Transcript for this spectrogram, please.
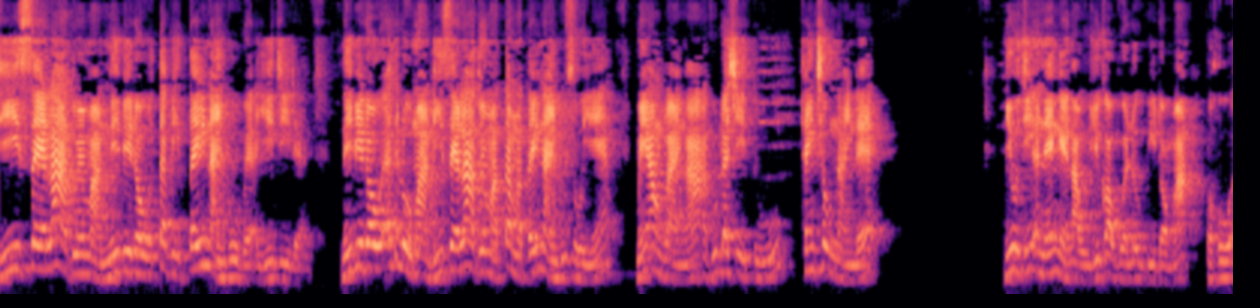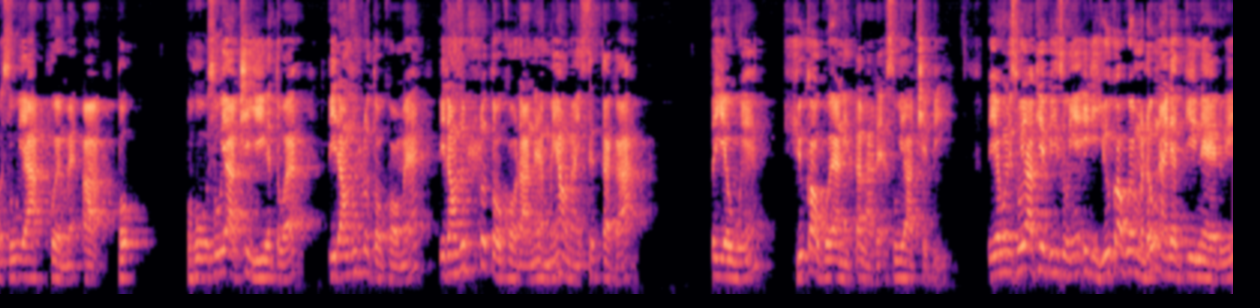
ဒီ10လအတွင်းမှာနေပြည်တော်ကိုတက်ပြီးသိမ်းနိုင်ဖို့ပဲအရေးကြီးတယ်နေပြည်တော်ကိုအဲ့ဒီလိုမှဒီ10လအတွင်းမှာတက်မသိမ်းနိုင်ဘူးဆိုရင်မင်းအောင်လှိုင်ကအခုလက်ရှိသူထိန်းချုပ်နိုင်တဲ့မြို့ကြီးအနေငယ်လောက်ကိုရွေးကောက်ပွဲလုပ်ပြီးတော့မှဗဟိုအစိုးရဖွဲ့မယ်အာဗဟိုဗဟိုအစိုးရဖြစ်ရေးအတွက်ပြည်ထောင်စုလွှတ်တော်ခေါ်မယ်ပြည်ထောင်စုလွှတ်တော်ခေါ်တာနဲ့မင်းအောင်လှိုင်စစ်တပ်ကတရားဝင်ရွေးကောက်ပွဲကနေတက်လာတဲ့အစိုးရဖြစ်ပြီး တရားဝင်အစိုးရဖြစ်ပြီးဆိုရင်အဲ့ဒီရွေးကောက်ပွဲမလုပ်နိုင်တဲ့ပြည်နယ်တွေ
